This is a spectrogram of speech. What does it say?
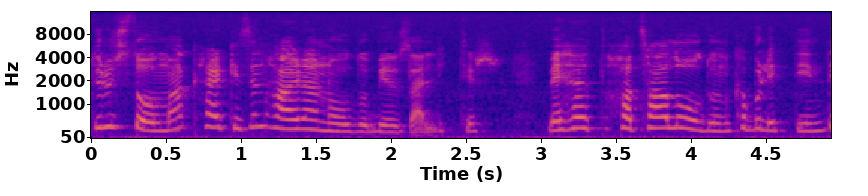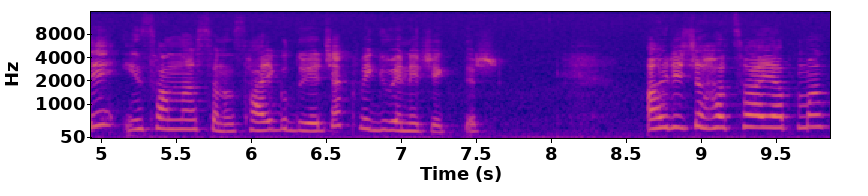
Dürüst olmak herkesin hayran olduğu bir özelliktir. Ve hatalı olduğunu kabul ettiğinde insanlar sana saygı duyacak ve güvenecektir. Ayrıca hata yapmak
